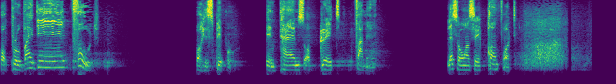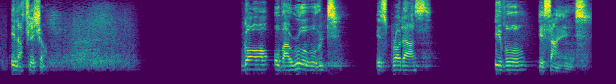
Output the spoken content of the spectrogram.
for providing food for his people in times of great famine. Let someone say comfort in affliction. God overruled his brother's evil designs.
